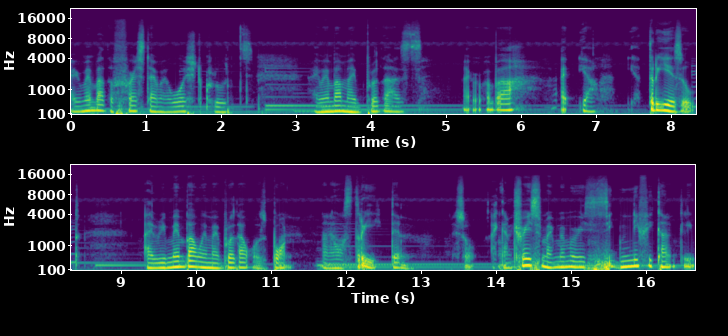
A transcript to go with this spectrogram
I remember the first time I washed clothes. I remember my brothers. I remember I, yeah yeah three years old. I remember when my brother was born and I was three then. So I can trace my memories significantly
